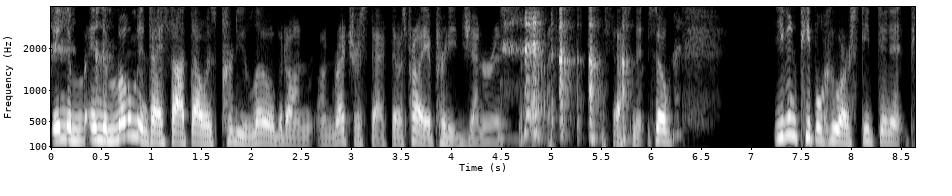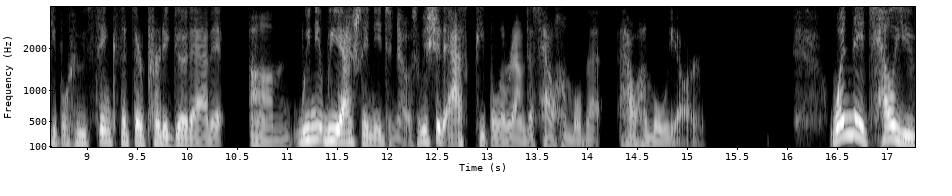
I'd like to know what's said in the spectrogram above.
in the in the moment I thought that was pretty low, but on on retrospect, that was probably a pretty generous uh, assessment. So even people who are steeped in it, people who think that they're pretty good at it, um, we need we actually need to know. So we should ask people around us how humble that how humble we are. When they tell you,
